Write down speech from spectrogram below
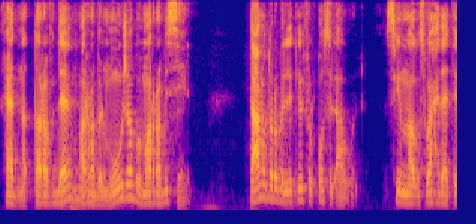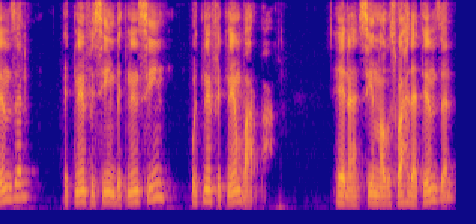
خدنا الطرف ده مرة بالموجب ومرة بالسالب. تعال نضرب الاتنين في القوس الأول. س ناقص واحد هتنزل. اتنين في س باتنين س واتنين في اتنين بأربعة. هنا س ناقص واحد هتنزل.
